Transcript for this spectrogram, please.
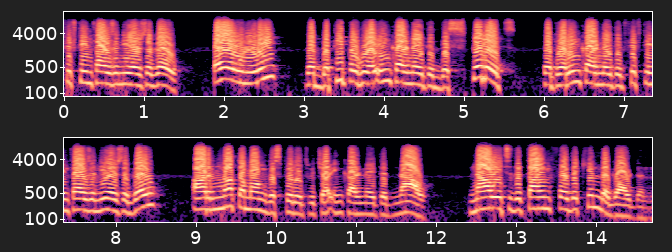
15,000 years ago. Only that the people who are incarnated, the spirits that were incarnated 15,000 years ago, are not among the spirits which are incarnated now. Now it's the time for the kindergarten,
